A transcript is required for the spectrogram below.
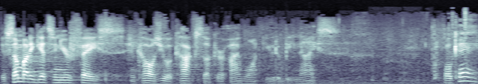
If somebody gets in your face and calls you a cocksucker, I want you to be nice. Okay.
